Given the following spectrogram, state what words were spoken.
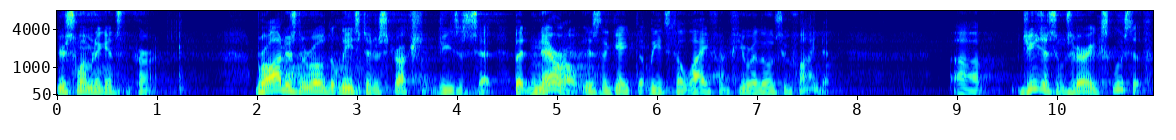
You're swimming against the current. Broad is the road that leads to destruction, Jesus said, but narrow is the gate that leads to life, and few are those who find it. Uh, Jesus was very exclusive.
